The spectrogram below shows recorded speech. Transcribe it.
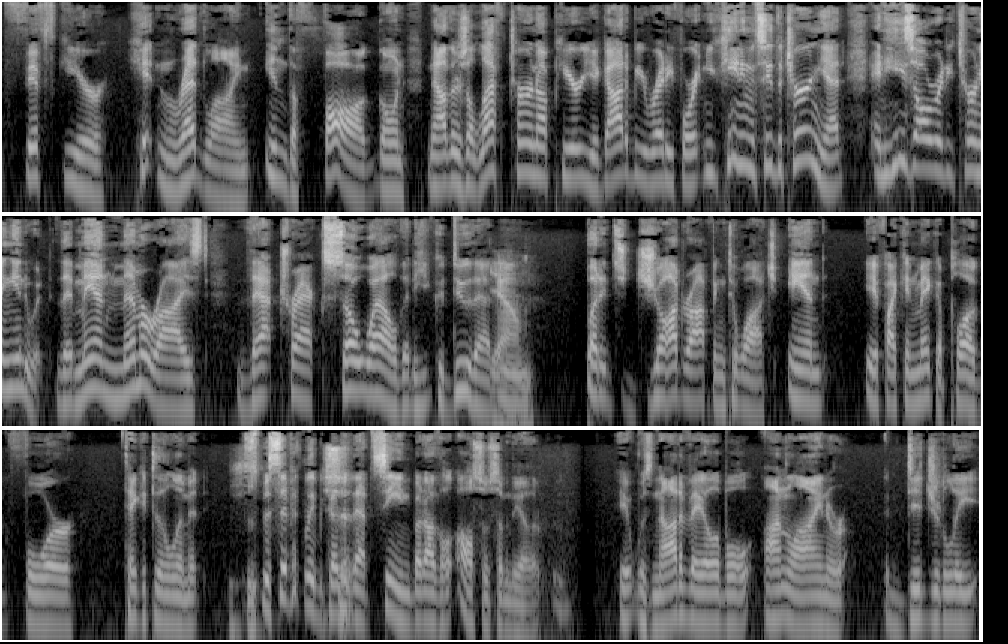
fifth gear, hitting red line in the fog going, now there's a left turn up here. You got to be ready for it. And you can't even see the turn yet. And he's already turning into it. The man memorized that track so well that he could do that. Yeah. But it's jaw dropping to watch. And if I can make a plug for Take It to the Limit, mm-hmm. specifically because of that scene, but also some of the other, it was not available online or digitally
